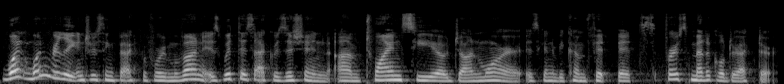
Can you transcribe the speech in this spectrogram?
One one really interesting fact before we move on is with this acquisition, um, Twine CEO John Moore is going to become Fitbit's first medical director.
